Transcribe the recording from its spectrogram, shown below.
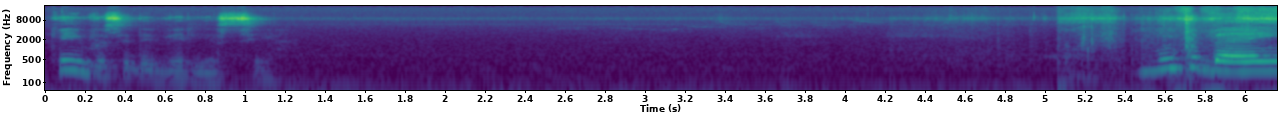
Quem você deveria ser? Muito bem,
